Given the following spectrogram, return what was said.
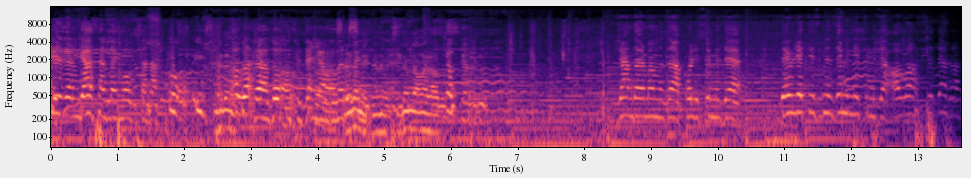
Ederim. Gel sarılayım oğlum sana. Ne demek? Allah razı olsun sizden yavrularım. Ne demek, ne demek? Sizden de Allah razı olsun. Çok yavrum. Jandarmamıza, polisimize, devletimize, milletimize Allah sizden razı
